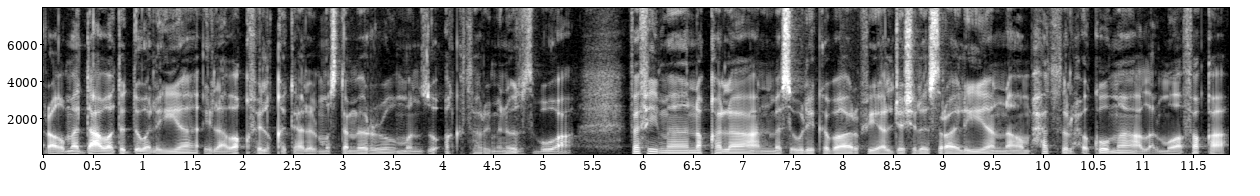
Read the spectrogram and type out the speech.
رغم الدعوات الدولية إلى وقف القتال المستمر منذ أكثر من أسبوع ففيما نقل عن مسؤولي كبار في الجيش الإسرائيلي أنهم حثوا الحكومة على الموافقة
